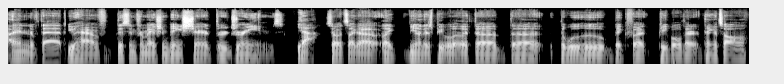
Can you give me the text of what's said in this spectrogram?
end of that, you have this information being shared through dreams. Yeah So it's like a like you know, there's people that like the the the woohoo Bigfoot people that are- think it's all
